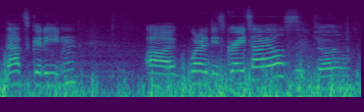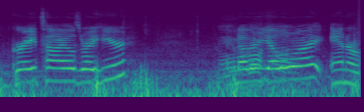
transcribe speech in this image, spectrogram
That's good eating. Uh, what are these, gray tiles? Red tile. Gray tiles right here. and Another yellow eye and a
